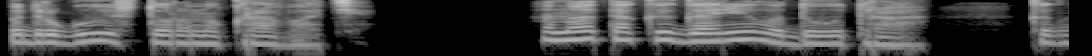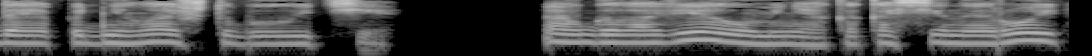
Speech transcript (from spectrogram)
по другую сторону кровати. Она так и горела до утра, когда я поднялась, чтобы уйти. А в голове у меня, как осиный рой,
